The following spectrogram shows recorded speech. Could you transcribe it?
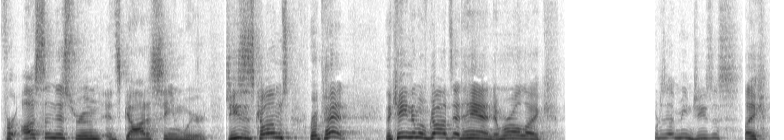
For us in this room, it's got to seem weird. Jesus comes, repent, the kingdom of God's at hand. And we're all like, what does that mean, Jesus? Like,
